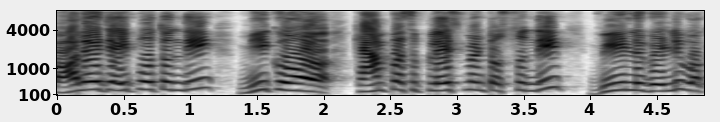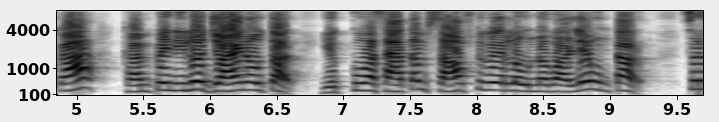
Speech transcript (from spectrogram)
కాలేజ్ అయిపోతుంది మీకు క్యాంపస్ ప్లేస్మెంట్ వస్తుంది వీళ్ళు వెళ్ళి ఒక కంపెనీలో జాయిన్ అవుతారు. ఎక్కువ శాతం సాఫ్ట్వేర్లో ఉన్న వాళ్ళే ఉంటారు. సో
